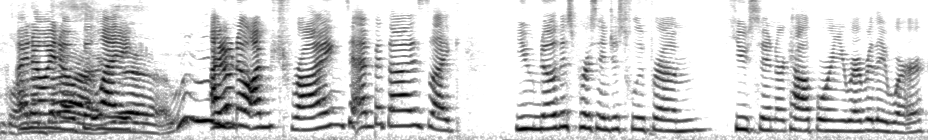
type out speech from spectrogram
I'm glad I know, I'm I know, but, like, yeah. I don't know. I'm trying to empathize. Like, you know, this person just flew from Houston or California, wherever they were,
